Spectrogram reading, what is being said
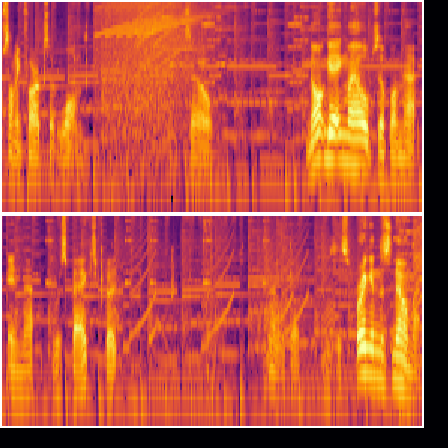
Sonic 4 Episode 1. So, not getting my hopes up on that in that respect, but... Oh, okay. There's a spring in the snowman.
